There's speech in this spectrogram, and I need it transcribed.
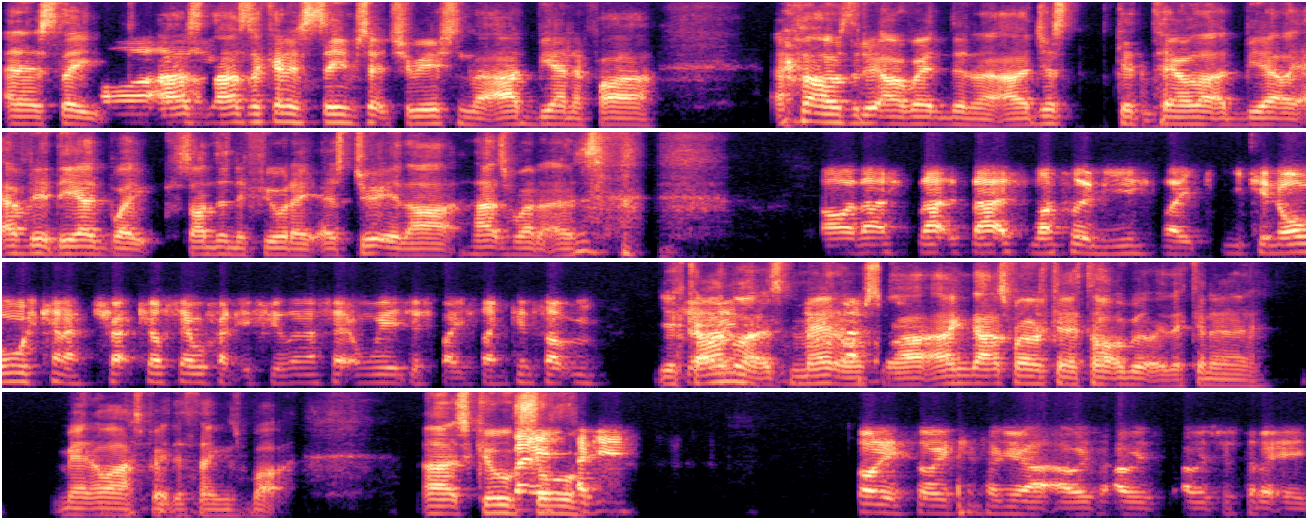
And it's like oh, that's that's the kind of same situation that I'd be in if I if I was the route I went down. I just could tell that I'd be like every day I'd be like something to feel right. It's due to that. That's what it is. oh, that's that's that's literally me. Like you can almost kind of trick yourself into feeling a certain way just by thinking something. You can, like, it's mental. So I think that's why I was kind of talking about like the kind of mental aspect of things. But that's cool. But so again, sorry, sorry, continue. I was I was I was just about to.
